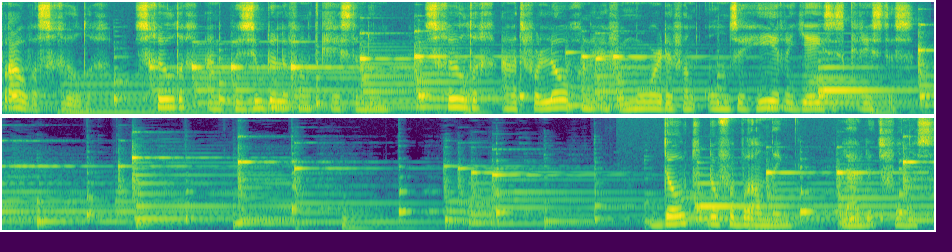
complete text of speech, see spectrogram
Vrouw was schuldig. Schuldig aan het bezoedelen van het christendom. Schuldig aan het verloochenen en vermoorden van onze Heere Jezus Christus. Dood door verbranding, luidde het vonnis.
